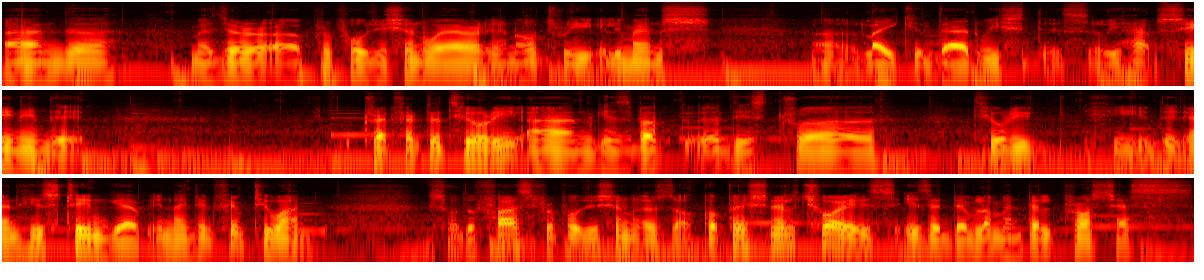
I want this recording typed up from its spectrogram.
and uh, major uh, proposition where you know three elements uh, like that we we have seen in the trait factor theory and Ginzberg uh, this theory he did, and his team gave in 1951. So the first proposition is occupational choice is a developmental process.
